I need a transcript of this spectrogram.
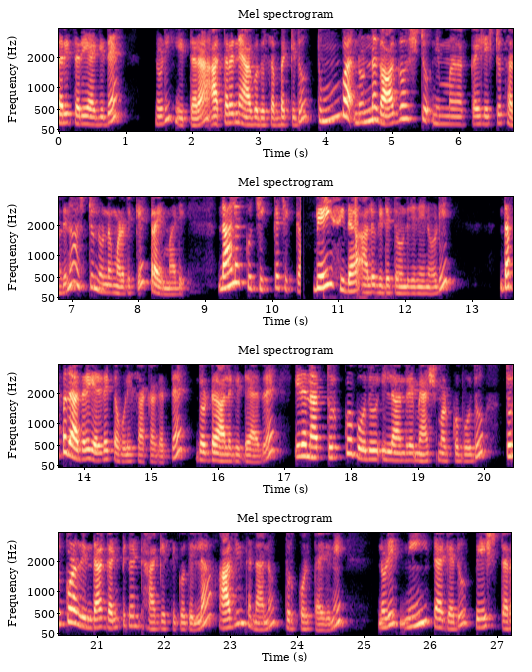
ತರಿ ತರಿಯಾಗಿದೆ. ನೋಡಿ, ಈ ಥರ ಆ ಥರನೇ ಆಗೋದು ಸಬ್ಬಕ್ಕಿದು. ತುಂಬ ನುಣ್ಣಗಾಗೋಷ್ಟು ನಿಮ್ಮ ಕೈಲಿ ಎಷ್ಟು ಸಾಧ್ಯನೋ ಅಷ್ಟು ನುಣ್ಣಗೆ ಮಾಡೋದಕ್ಕೆ ಟ್ರೈ ಮಾಡಿ. ನಾಲ್ಕು ಚಿಕ್ಕ ಚಿಕ್ಕ ಬೇಯಿಸಿದ ಆಲೂಗೆಡ್ಡೆ ತೊಗೊಂಡಿದ್ದೀನಿ ನೋಡಿ. ದಪ್ಪದಾದರೆ ಎರಡೇ ತಗೊಳ್ಳಿ ಸಾಕಾಗತ್ತೆ. ದೊಡ್ಡ ಆಲೂಗೆಡ್ಡೆ ಆದರೆ ಇದನ್ನು ತುರ್ಕೋಬೋದು ಇಲ್ಲ ಅಂದರೆ ಮ್ಯಾಶ್ ಮಾಡ್ಕೋಬೋದು. ತುರ್ಕೊಳ್ಳೋದ್ರಿಂದ ಗಂಟು ಗಂಟು ಹಾಗೆ ಸಿಗೋದಿಲ್ಲ. ಆದ್ದರಿಂದ ನಾನು ತುರ್ಕೊಳ್ತಾ ಇದ್ದೀನಿ. ನೋಡಿ, ನೀಟಾಗಿ ಅದು ಪೇಸ್ಟ್ ಥರ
